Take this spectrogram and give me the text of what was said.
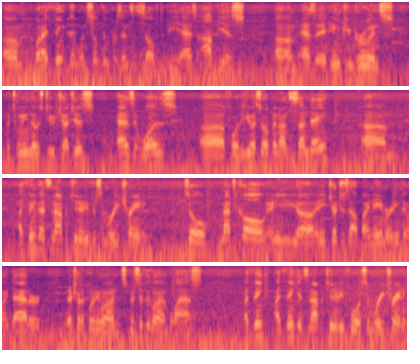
Um, but I think that when something presents itself to be as obvious um, as an incongruence between those two judges as it was uh, for the U.S. Open on Sunday, um, I think that's an opportunity for some retraining. So, not to call any uh, any judges out by name or anything like that, or try to put anyone specifically on blast. I think I think it's an opportunity for some retraining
